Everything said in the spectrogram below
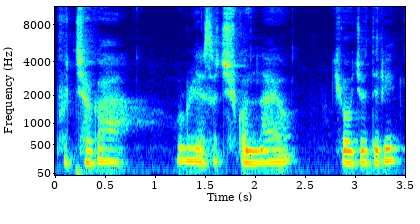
부처가 우리 위해서 죽었나요? 교주들이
